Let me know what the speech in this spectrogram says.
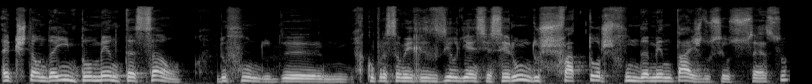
a questão da implementação do Fundo de Recuperação e Resiliência ser um dos fatores fundamentais do seu sucesso,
